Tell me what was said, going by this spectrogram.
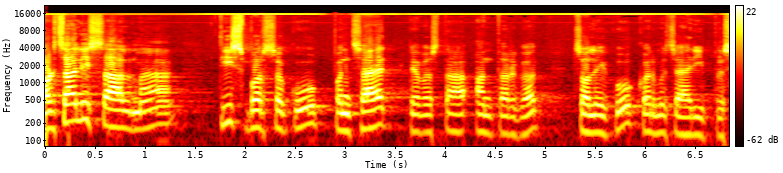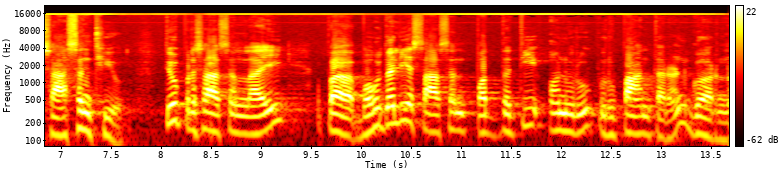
अडचालिस सालमा तिस वर्षको पञ्चायत व्यवस्था अन्तर्गत चलेको कर्मचारी प्रशासन थियो। त्यो प्रशासनलाई बहुदलीय शासन पद्धति अनुरूप रूपान्तरण गर्न।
